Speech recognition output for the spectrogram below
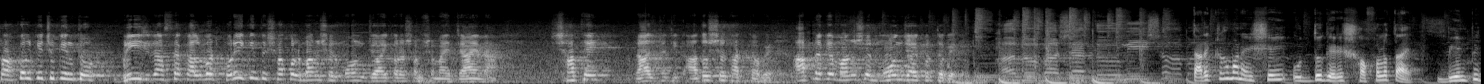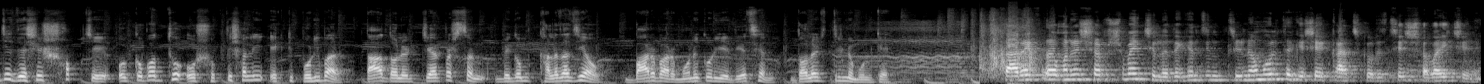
সকল কিছু কিন্তু ব্রিজ রাস্তা কালভার্ট করেই কিন্তু সকল মানুষের মন জয় করা সবসময় যায় না। সাথে রাজনৈতিক আদর্শ থাকতে হবে আপনাকে মানুষের মন জয় করতে হবে। তারেক রহমানের সেই উদ্যোগের সফলতায় বিএনপি যে দেশের সবচেয়ে ঐক্যবদ্ধ ও শক্তিশালী একটি পরিবার তা দলের চেয়ারপারসন বেগম খালেদা জিয়াও বারবার মনে করিয়ে দিয়েছেন দলের তৃণমূলকে। তারেক রহমানের সবসময় ছিল দেখেছেন তৃণমূল থেকে সে কাজ করেছে, সবাই চেনে।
